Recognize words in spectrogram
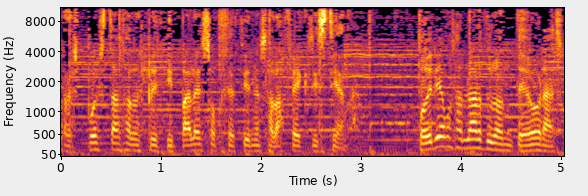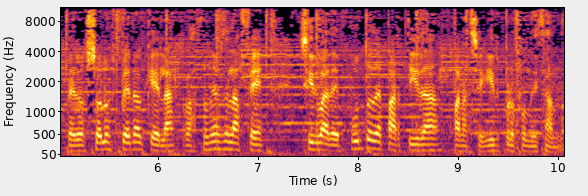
respuestas a las principales objeciones a la fe cristiana. Podríamos hablar durante horas, pero solo espero que las razones de la fe sirva de punto de partida para seguir profundizando.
